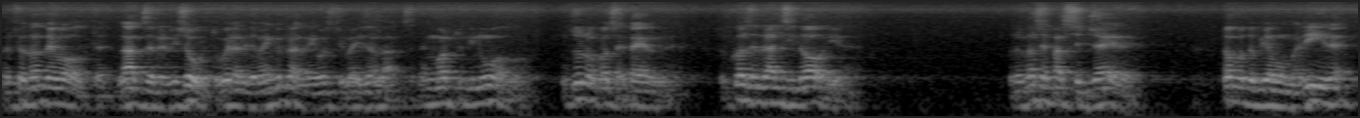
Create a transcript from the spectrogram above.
Detto tante volte, Lazzaro è risorto, voi l'avete mai incontrato nei vostri paesi a Lazzaro, è morto di nuovo non sono cose eterne, sono cose transitorie, sono cose passeggere. Dopo dobbiamo morire,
